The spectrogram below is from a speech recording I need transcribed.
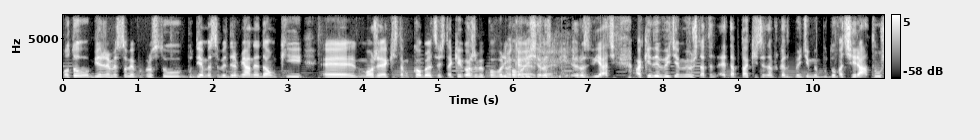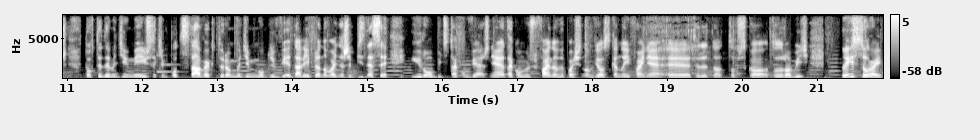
no to bierzemy sobie po prostu, budujemy sobie drewniane domki, może jakiś tam kobel, coś takiego, żeby powoli, Okej, powoli się rozwi- rozwijać, a kiedy wyjdziemy już na ten etap taki, że na przykład będziemy budować ratusz, to wtedy będziemy mieli już taką podstawę, którą będziemy mogli dalej planować nasze biznesy i robić taką, wiesz, nie, taką już fajną, wypasioną wioskę, no i fajnie e, wtedy to, to wszystko to zrobić. No i słuchaj,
